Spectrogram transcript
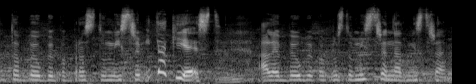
no to byłby po prostu mistrzem. I tak jest, ale byłby po prostu mistrzem nad mistrzami.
